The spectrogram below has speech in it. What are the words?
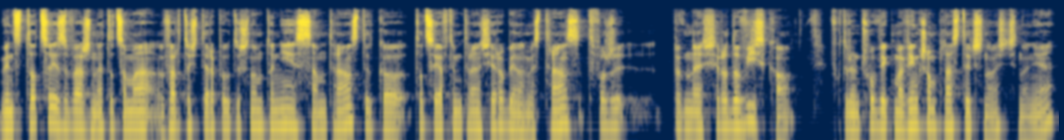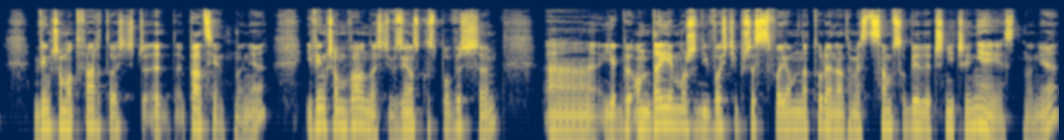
więc to, co jest ważne, to, co ma wartość terapeutyczną, to nie jest sam trans, tylko to, co ja w tym transie robię. Natomiast trans tworzy pewne środowisko, w którym człowiek ma większą plastyczność, no nie? Większą otwartość, e, pacjent, no nie? I większą wolność w związku z powyższym, jakby on daje możliwości przez swoją naturę, natomiast sam w sobie leczniczy nie jest, no nie?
